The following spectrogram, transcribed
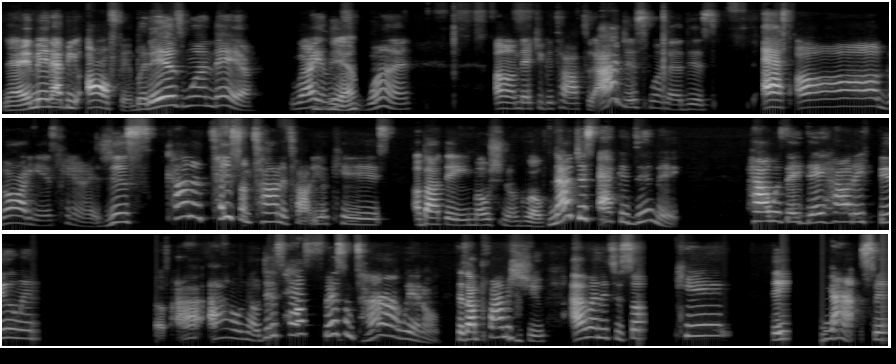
Now it may not be often, but there's one there, right? At least Yeah. one um that you can talk to. I just want to just ask all guardians, parents, just kind of take some time to talk to your kids about their emotional growth, not just academic. How was their day? How are they feeling? I, I don't know. Just have spend some time with them. Because I promise you, I run into some kids, they not spend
